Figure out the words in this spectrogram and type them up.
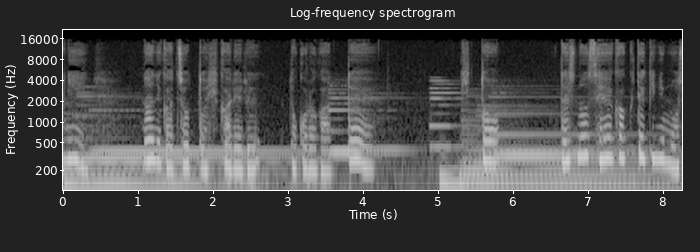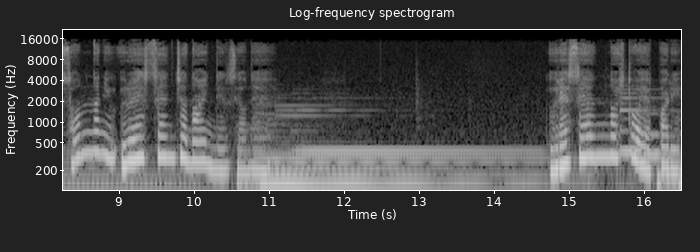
に何かちょっと惹かれるところがあってきっと私の性格的にもそんなに売れ線じゃないんですよね。売れ線の人はやっぱり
